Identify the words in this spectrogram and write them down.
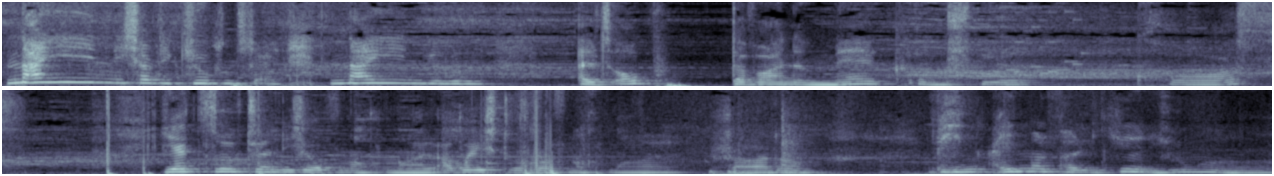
Nein, ich habe die Cubes nicht ein. Nein, wir sind. Als ob. Da war eine Mac im Spiel. Krass. Jetzt drückt er nicht auf nochmal. Aber ich drücke auf nochmal. Schade. Wegen einmal verlieren, Junge.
